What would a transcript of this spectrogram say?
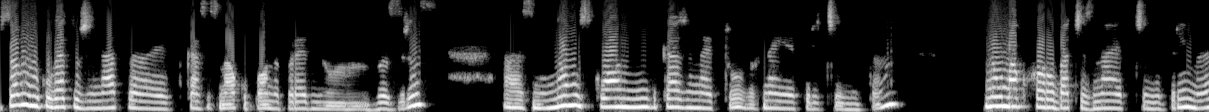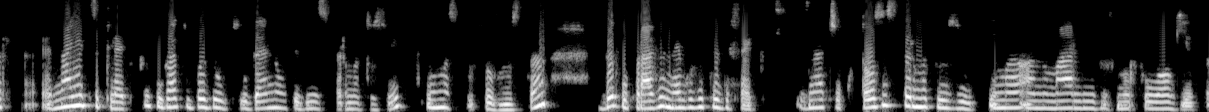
Особено когато жената е така с малко по-напредна възраст, а, сме много склонни да кажем, ето, в нея е причината. Много малко хора обаче знаят, че, например, една яйцеклетка, когато бъде оплодена от един сперматозоид, има способността да поправя неговите дефекти. Значи, ако този сперматозоид има аномалии в морфологията,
